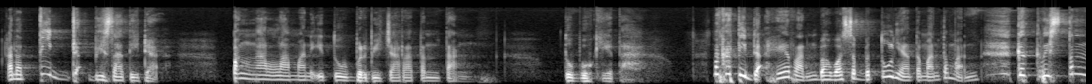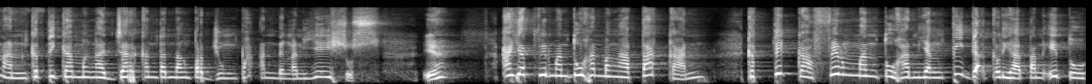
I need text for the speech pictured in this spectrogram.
Karena tidak bisa tidak pengalaman itu berbicara tentang tubuh kita. Maka tidak heran bahwa sebetulnya teman-teman, kekristenan ketika mengajarkan tentang perjumpaan dengan Yesus, ya, Ayat firman Tuhan mengatakan ketika firman Tuhan yang tidak kelihatan itu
